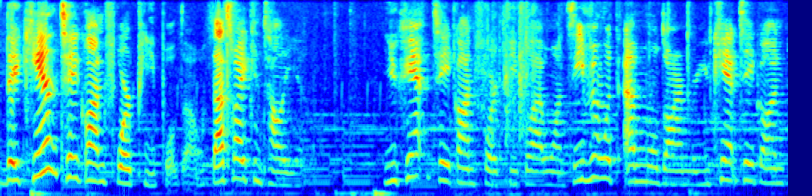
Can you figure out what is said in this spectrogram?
they can't take on four people though. That's what I can tell you. You can't take on four people at once. Even with emerald armor, you can't take on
